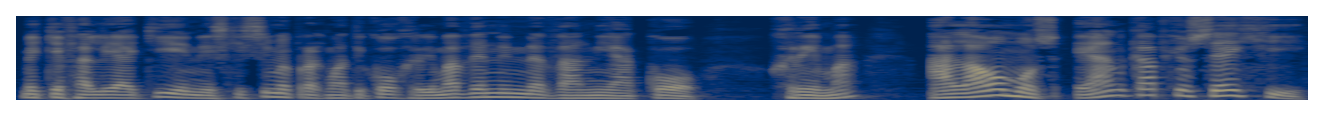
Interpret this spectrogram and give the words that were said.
με κεφαλαιακή ενίσχυση, με πραγματικό χρήμα, δεν είναι δανειακό χρήμα. Αλλά όμως εάν κάποιος έχει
